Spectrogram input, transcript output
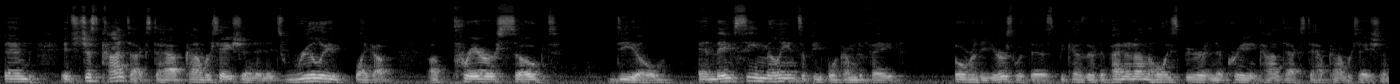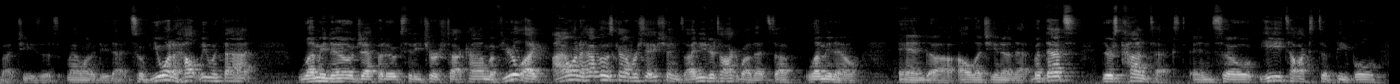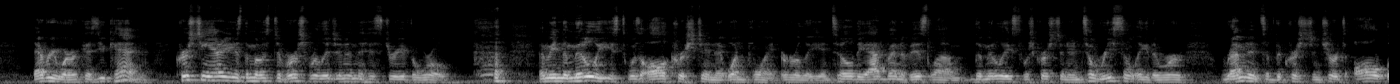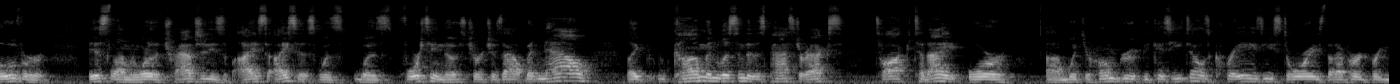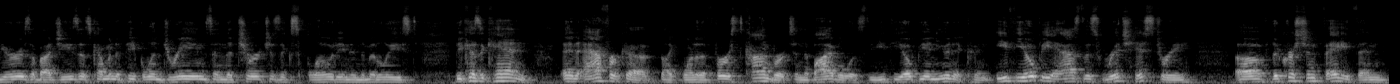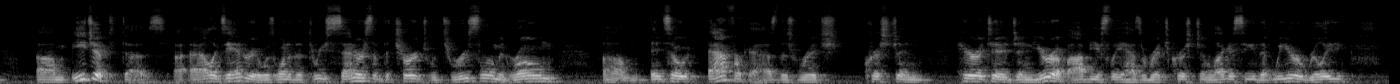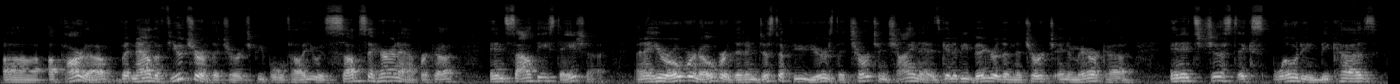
And it's just context to have conversation. And it's really like a, a prayer soaked deal. And they've seen millions of people come to faith over the years with this because they're dependent on the Holy Spirit and they're creating context to have conversation about Jesus. And I want to do that. So if you want to help me with that, let me know, Jeff at oakcitychurch.com. If you're like, I want to have those conversations, I need to talk about that stuff, let me know. And uh, I'll let you know that. But that's, there's context. And so he talks to people everywhere because you can. Christianity is the most diverse religion in the history of the world. I mean, the Middle East was all Christian at one point early. Until the advent of Islam, the Middle East was Christian. Until recently, there were remnants of the Christian church all over Islam. And one of the tragedies of ISIS was, was forcing those churches out. But now, like, come and listen to this Pastor X talk tonight or um, with your home group because he tells crazy stories that I've heard for years about Jesus coming to people in dreams and the church is exploding in the Middle East because it can. In Africa, like one of the first converts in the Bible is the Ethiopian eunuch. And Ethiopia has this rich history of the Christian faith, and um, Egypt does. Uh, Alexandria was one of the three centers of the church with Jerusalem and Rome. Um, and so Africa has this rich Christian heritage, and Europe obviously has a rich Christian legacy that we are really uh, a part of. But now the future of the church, people will tell you, is sub Saharan Africa and Southeast Asia. And I hear over and over that in just a few years, the church in China is going to be bigger than the church in America. And it's just exploding because,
